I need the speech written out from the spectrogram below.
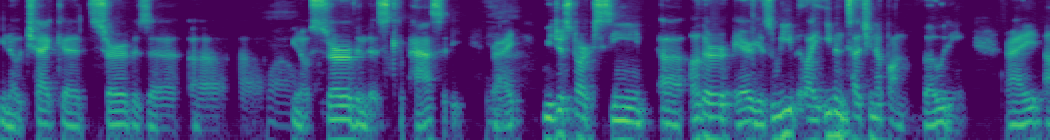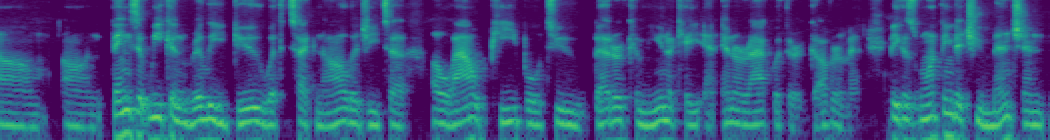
you know CHEK could serve as a, a, a wow. you know serve in this capacity. Yeah. Right. We just start seeing uh, other areas. We like even touching up on voting. Right? Um, on things that we can really do with technology to allow people to better communicate and interact with their government. Because one thing that you mentioned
